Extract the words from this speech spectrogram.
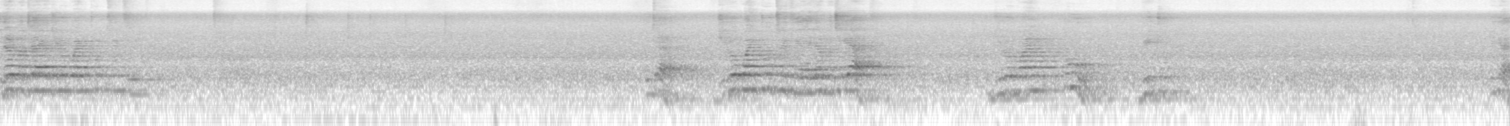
इधर बच जाएगा zero point two three three ठीक है zero point two three three इधर बच गया zero point two B two ठीक है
